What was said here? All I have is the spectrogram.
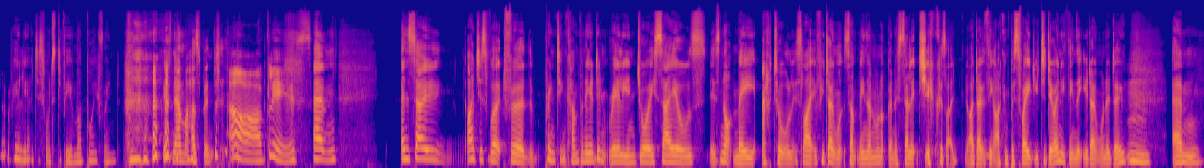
Not really. I just wanted to be with my boyfriend, who's now my husband. oh, please. Um, and so I just worked for the printing company. I didn't really enjoy sales. It's not me at all. It's like if you don't want something, then I'm not going to sell it to you because I, I don't think I can persuade you to do anything that you don't want to do. Mm. Um,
